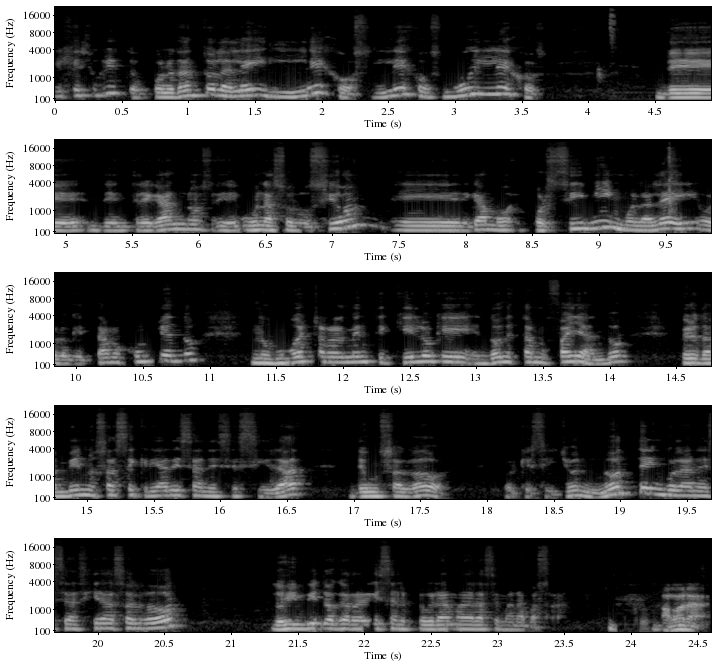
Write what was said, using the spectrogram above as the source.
es, Jesucristo. Por lo tanto, la ley lejos, lejos, muy lejos de, entregarnos eh, una solución, eh, digamos, por sí mismo la ley o lo que estamos cumpliendo, nos muestra realmente qué es lo que, en dónde estamos fallando, pero también nos hace crear esa necesidad de un Salvador. Porque si yo no tengo la necesidad de Salvador, los invito a que revisen el programa de la semana pasada. Ahora,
